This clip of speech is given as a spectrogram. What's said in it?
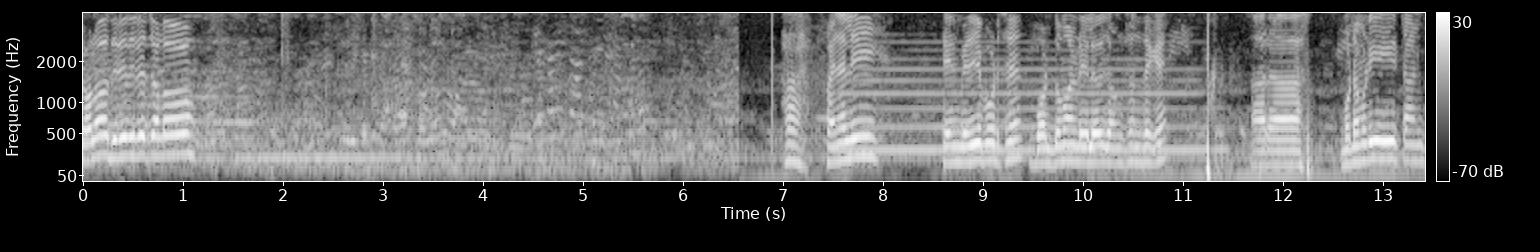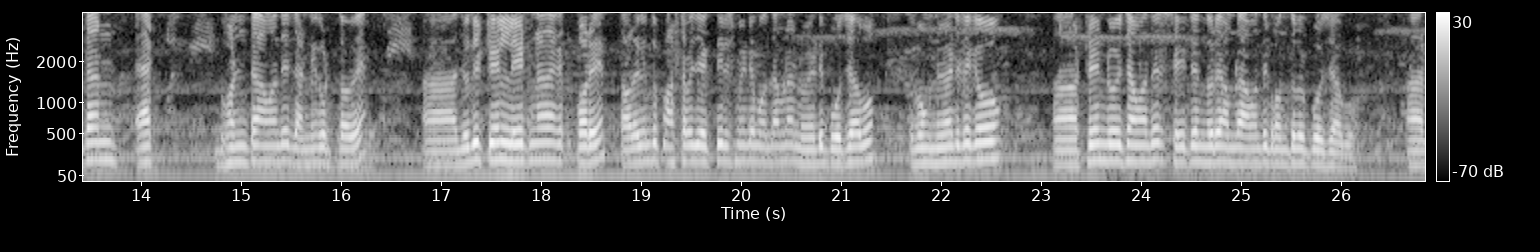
চলো, ধীরে ধীরে চলো। হ্যাঁ ফাইনালি ট্রেন বেরিয়ে পড়ছে বর্ধমান রেলওয়ে জংশন থেকে। আর মোটামুটি এই টান টান এক ঘণ্টা আমাদের জার্নি করতে হবে। যদি ট্রেন লেট না করে, তাহলে কিন্তু পাঁচটা বেজে একত্রিশ মিনিটের মধ্যে আমরা নৈহাটি পৌঁছে যাব এবং নৈহাটি থেকেও ট্রেন রয়েছে আমাদের, সেই ট্রেন ধরে আমরা আমাদের গন্তব্যে পৌঁছে যাব আর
